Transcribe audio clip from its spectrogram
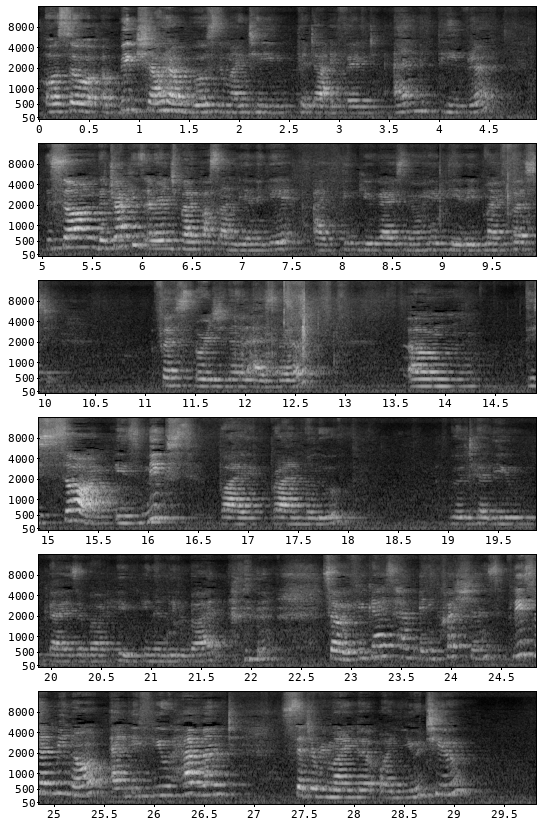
Also, a big shout out goes to my team, Peta Effect and Thibra. The song, the track is arranged by Pasan Liyanage. I think you guys know him. He did my first, first original as well. Um, this song is mixed by Brian Malou. We'll tell you guys about him in a little while. so if you guys have any questions, please let me know. And if you haven't set a reminder on YouTube,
